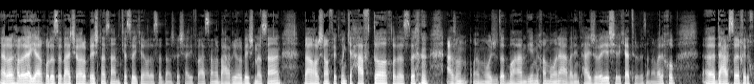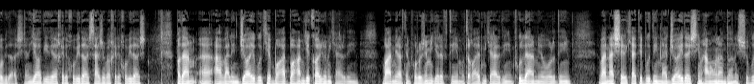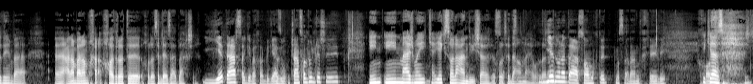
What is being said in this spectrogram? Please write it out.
حالا اگر خلاصه بچه ها رو بشناسن کسایی که خلاصه دانشگاه شریف و هستن و برقی رو بشناسن به حال شما فکر کن که هفت تا خلاصه از اون موجودات با هم دیگه می‌خوان به عنوان اولین تجربه یه شرکتی رو بزنن. ولی خب درس های خیلی خوبی داشت. یعنی یادگیری خیلی خوبی داشت تجربه خیلی خوبی داشت. ما در اولین جایی بود که باید با هم یه کاری رو می‌کردیم. باید می‌رفتیم پروژه می‌گرفتیم متقاعد می‌کردیم پول در می آوردیم و نه شرکتی بودیم نه جایی داشتیم هممون هم دانشجو بودیم و الان برام خاطرات خلاصه لذت بخشیه. یه درس اگه بخواد بگی از چند سال طول کشید؟ این این مجموعه یک سال اندی بیشتر خلاصه دهم نیاورد یه دونه درس آموخته مثلا خیلی یکی از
